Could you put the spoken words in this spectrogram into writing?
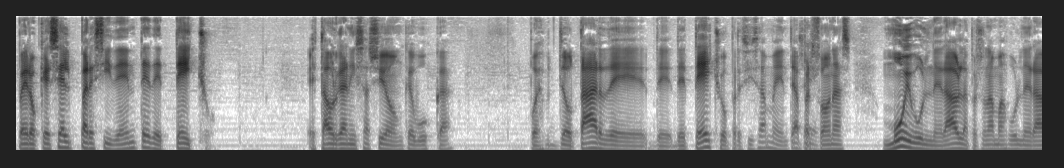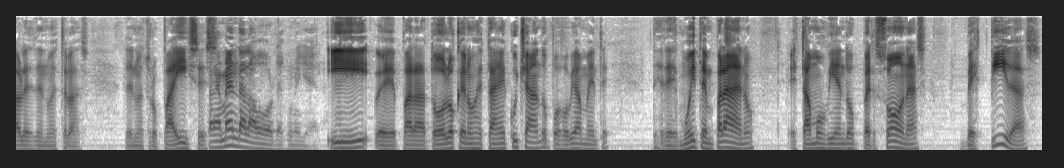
pero que es el presidente de Techo, esta organización que busca pues dotar de, techo precisamente a personas muy vulnerables, las personas más vulnerables de nuestras de nuestros países. Tremenda labor de Cunillera. Y eh, para todos los que nos están escuchando, pues obviamente desde muy temprano estamos viendo personas vestidas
